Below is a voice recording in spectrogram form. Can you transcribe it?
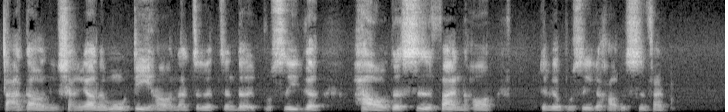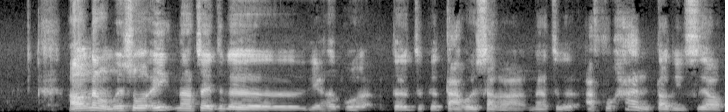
达到你想要的目的哈。那这个真的不是一个好的示范哈，这个不是一个好的示范。好，那我们说，哎，那在这个联合国的这个大会上啊，那这个阿富汗到底是要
